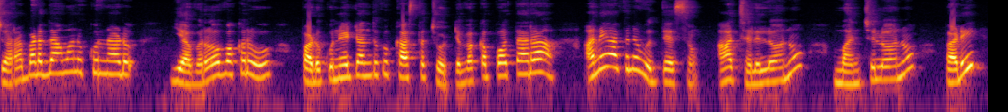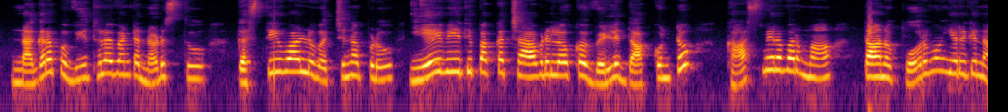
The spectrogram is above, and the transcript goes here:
జ్వరబడదామనుకున్నాడు ఎవరో ఒకరు పడుకునేటందుకు కాస్త చోటివ్వకపోతారా అని అతని ఉద్దేశం. ఆ చలిలోనూ మంచులోనూ పడి నగరపు వీధుల వెంట నడుస్తూ గస్తీ వాళ్ళు వచ్చినప్పుడు ఏ వీధి పక్క చావడిలోకి వెళ్ళి దాక్కుంటూ కాశ్మీర వర్మ తాను పూర్వం ఎరిగిన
